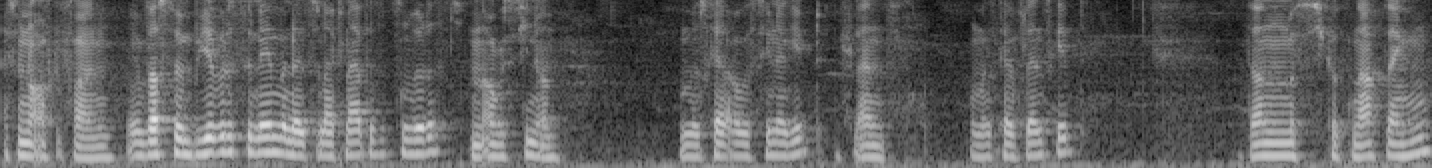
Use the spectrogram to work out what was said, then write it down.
Ist mir nur aufgefallen. Was für ein Bier würdest du nehmen, wenn du jetzt in der Kneipe sitzen würdest? Ein Augustiner. Und wenn es keinen Augustiner gibt? Flens. Und wenn es keinen Flens gibt? Dann müsste ich kurz nachdenken.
